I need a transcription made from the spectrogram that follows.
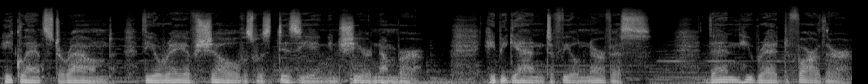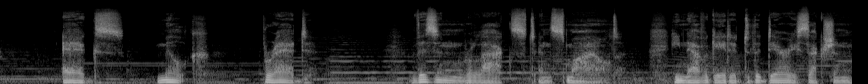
He glanced around. The array of shelves was dizzying in sheer number. He began to feel nervous. Then he read farther eggs, milk, bread. Visin relaxed and smiled. He navigated to the dairy section,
